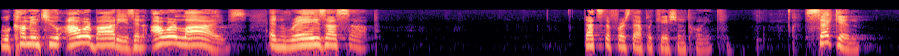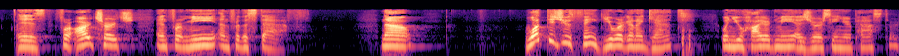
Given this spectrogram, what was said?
will come into our bodies and our lives and raise us up. That's the first application point. Second is for our church and for me and for the staff. Now, what did you think you were going to get when you hired me as your senior pastor?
